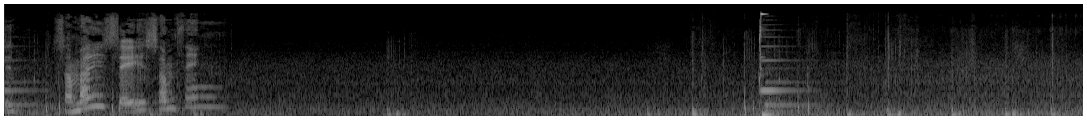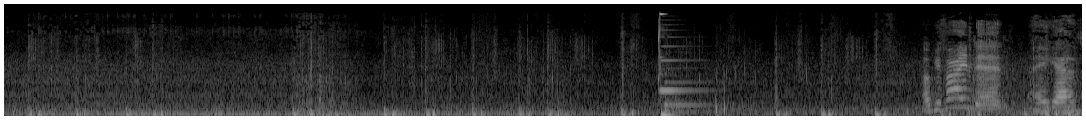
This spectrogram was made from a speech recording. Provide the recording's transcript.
Did somebody say something? Find it, I guess.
